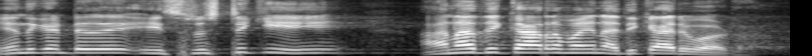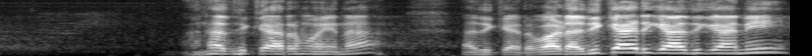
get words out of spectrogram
ఎందుకంటే ఈ సృష్టికి అనధికారమైన అధికారి వాడు. అనధికారమైన అధికారి. వాడు అధికారి కాదు కానీ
